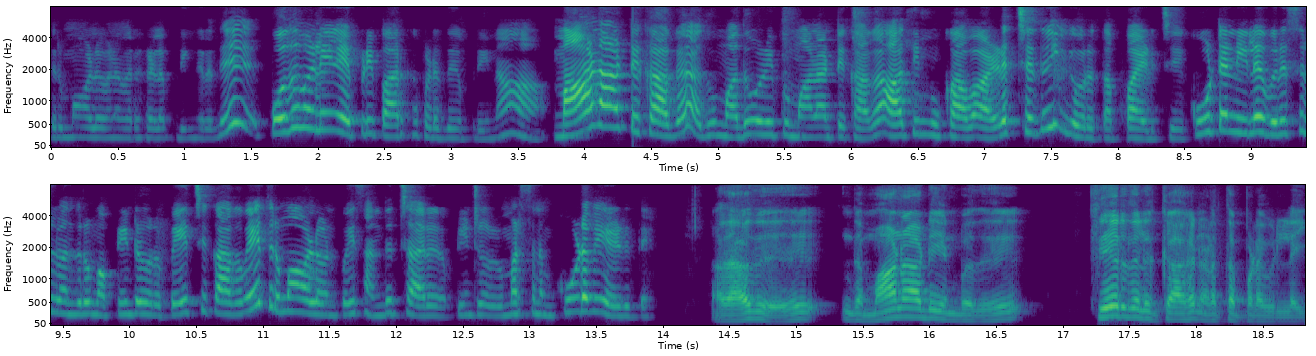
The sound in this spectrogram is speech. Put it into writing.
திருமாவளவன் அவர்கள் அப்படிங்கிறது பொது வழியில எப்படி பார்க்கப்படுது அப்படின்னா மாநாட்டுக்காக அதுவும் மது ஒழிப்பு மாநாட்டுக்காக அதிமுகவை அழைச்சது இங்க ஒரு தப்பாயிடுச்சு. கூட்டணியில விரிசல் வந்துரும் அப்படின்ற ஒரு பேச்சுக்காகவே திருமாவளவன் போய் சந்திச்சாரு அப்படின்ற ஒரு விமர்சனம் கூடவே எழுது. அதாவது இந்த மாநாடு என்பது தேர்தலுக்காக நடத்தப்படவில்லை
